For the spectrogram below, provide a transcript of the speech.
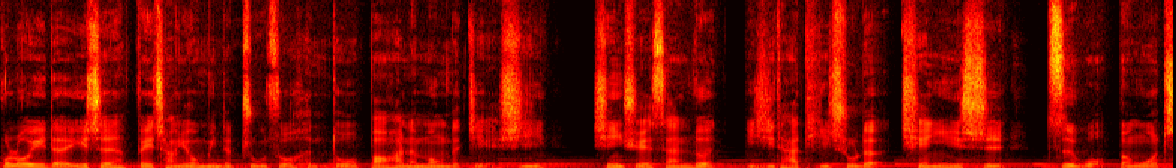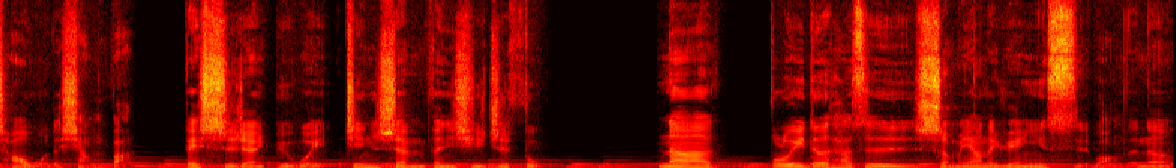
弗洛伊德一生非常有名的著作很多，包含了《梦的解析》。性学三论以及他提出的潜意识、自我、本我、超我的想法，被世人誉为精神分析之父。那弗洛伊德他是什么样的原因死亡的呢？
